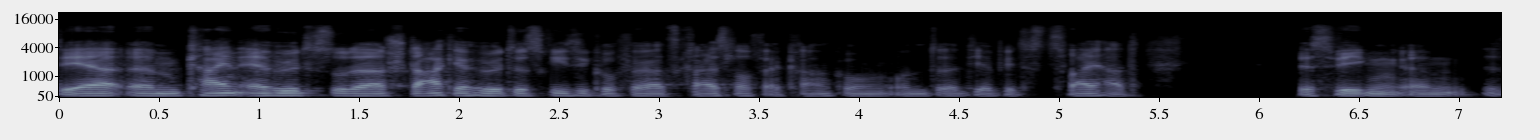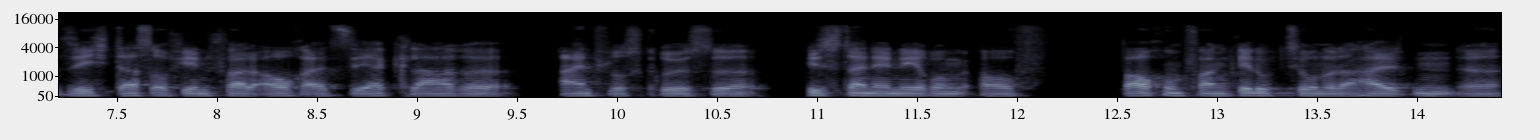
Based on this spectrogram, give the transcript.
der ähm, kein erhöhtes oder stark erhöhtes Risiko für Herz-Kreislauf-Erkrankungen und äh, Diabetes 2 hat. Deswegen ähm, sehe ich das auf jeden Fall auch als sehr klare Einflussgröße. Ist deine Ernährung auf Bauchumfangreduktion oder Halten äh,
